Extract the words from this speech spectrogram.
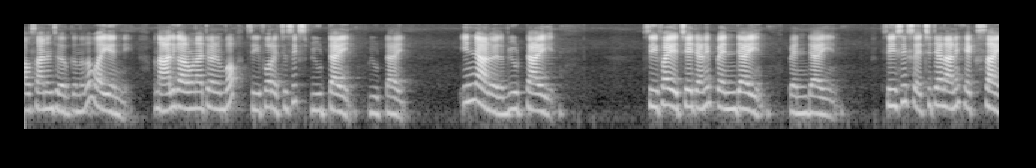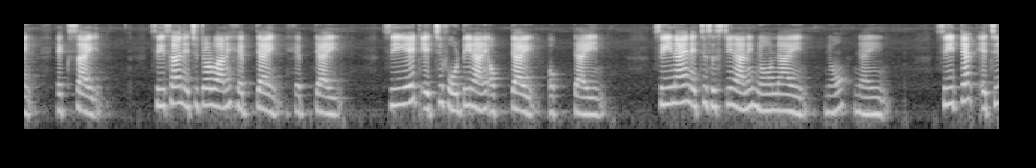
അവസാനം ചേർക്കുന്നത് വൈ എൻ ഇ നാല് കാർബണാറ്റ് വരുമ്പോൾ C four H six butyne butyne ഇന്നാണ് വരുന്നത് butyne C five H eight ആണ് pentyne pentyne C six H ten ആണ് hexyne hexyne C seven H twelve ആണ് heptyne heptyne C eight H fourteen ആണ് octyne octyne C nine H sixteen ആണ് nonyne nonyne C ten H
